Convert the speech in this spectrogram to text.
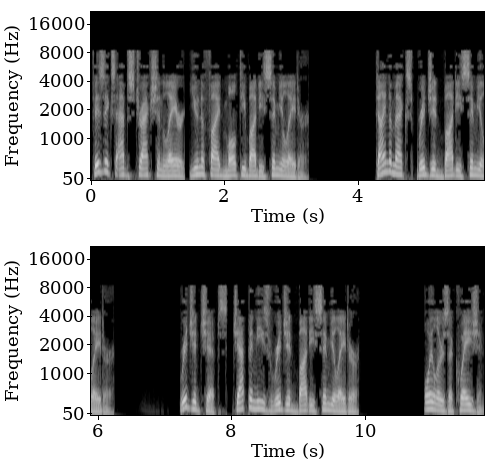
Physics abstraction layer – Unified multibody simulator. Dynamex – rigid body simulator. RigidChips – Japanese rigid body simulator. Euler's equation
